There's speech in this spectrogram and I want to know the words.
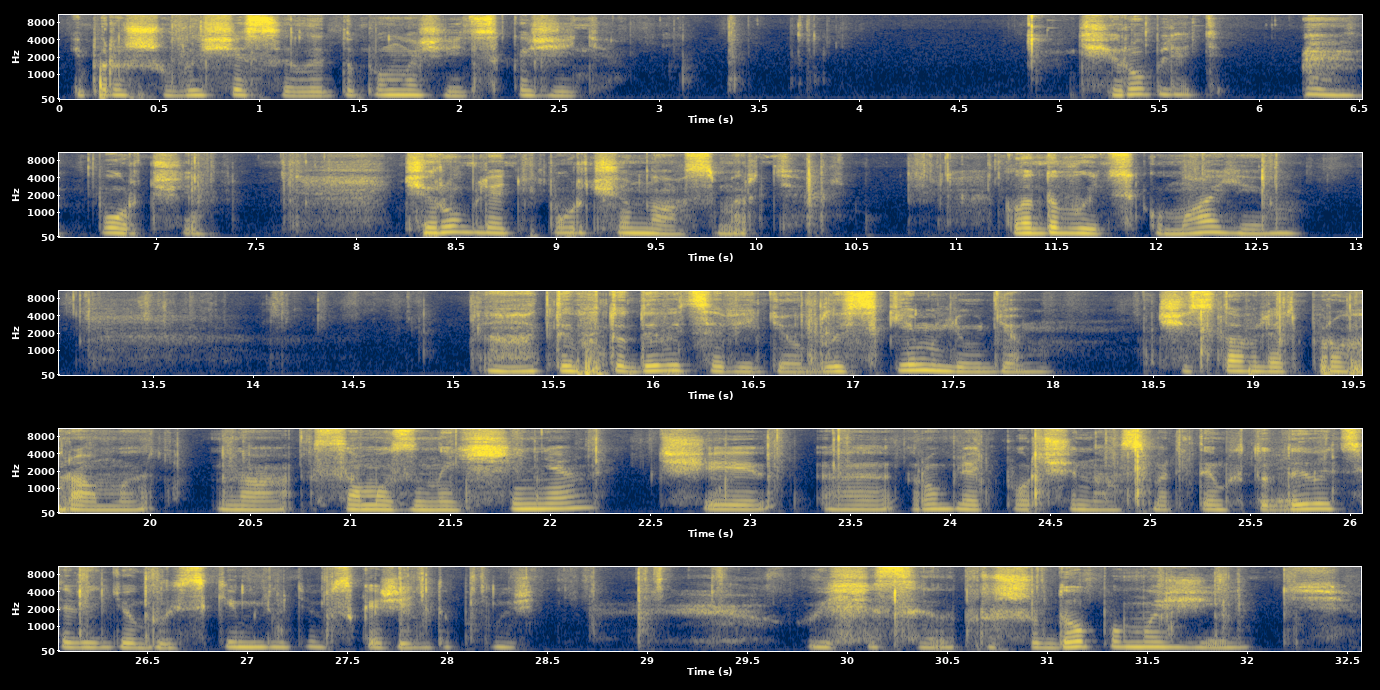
І прошу вищі сили, допоможіть, скажіть, чи роблять порчі, чи роблять порчу на смерть, кладовицьку магію. Тим, хто дивиться відео, близьким людям, чи ставлять програми на самознищення, чи е, роблять порчі на смерть. Тим, хто дивиться відео, близьким людям, скажіть, допоможіть. Вищі сили, прошу, допоможіть.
